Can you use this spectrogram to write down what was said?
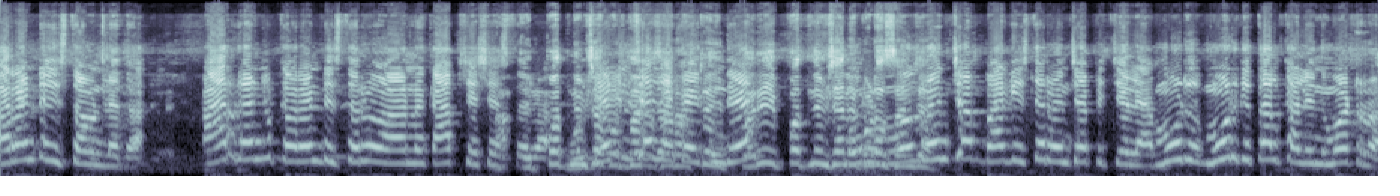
కరెంట్ ఇస్తా ఉండలేదు ఆరు గంటలకు కరెంట్ ఇస్తారు ఆయనకు ఆఫ్ చేసేస్తారు. రెండు బాగా ఇస్తే రెండు చెప్పు ఇచ్చేలే మూడు మూడు గిత్తాలు కాలింది మోటార్.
